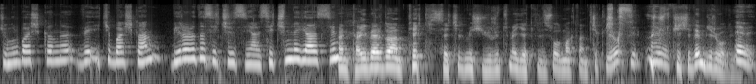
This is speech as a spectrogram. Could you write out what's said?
Cumhurbaşkanı ve iki başkan bir arada seçilsin. Yani seçimle gelsin. Hani Tayyip Erdoğan tek seçilmiş yürütme yetkilisi olmaktan çıkıyor. Çıksın, Üç evet. kişiden biri oluyor. Evet.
